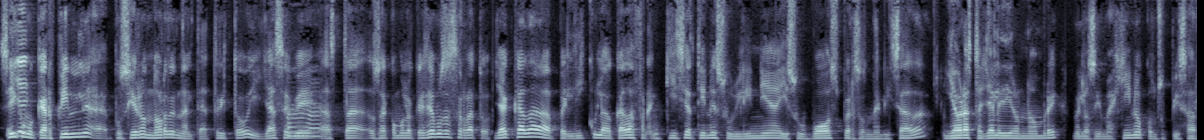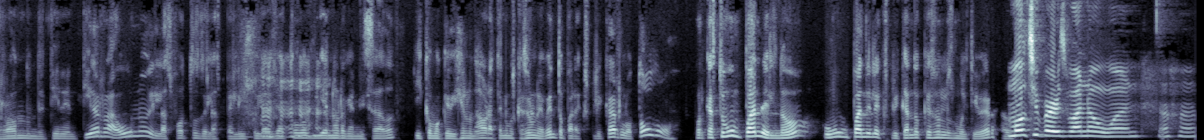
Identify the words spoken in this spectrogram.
Sí, como que al fin le pusieron orden al teatrito y ya se ve hasta, o sea, como lo que decíamos hace rato, ya cada película o cada franquicia tiene su línea y su voz personalizada y ahora hasta ya le dieron nombre, me los imagino con su pizarrón donde tienen Tierra 1 y las fotos de las películas, ya todo bien organizado y como que dijeron, ahora tenemos que hacer un evento para explicarlo todo, porque hasta hubo un panel, ¿no? Hubo un panel explicando qué son los multiversos. Multiverse 101. Ajá.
